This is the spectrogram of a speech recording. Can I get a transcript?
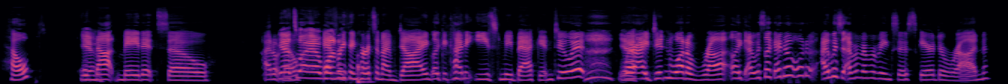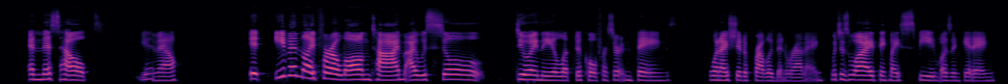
helped and Yeah. not made it so I don't Yeah, know. that's why I want Everything hurts and I'm dying. Like it kind of eased me back into it. Yeah. Where I didn't want to run. Like I was like, I don't want to I was I remember being so scared to run. And this helped, you know. It even like for a long time, I was still doing the elliptical for certain things when I should have probably been running, which is why I think my speed wasn't getting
